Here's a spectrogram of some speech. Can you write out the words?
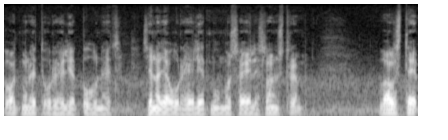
ovat monet urheilijat puhuneet, sen ajan urheilijat, muun muassa Eiles Landström. Valste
